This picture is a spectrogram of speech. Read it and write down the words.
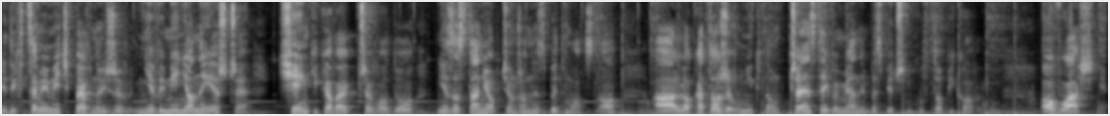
kiedy chcemy mieć pewność, że niewymieniony jeszcze cienki kawałek przewodu nie zostanie obciążony zbyt mocno, a lokatorzy unikną częstej wymiany bezpieczników topikowych. O właśnie,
